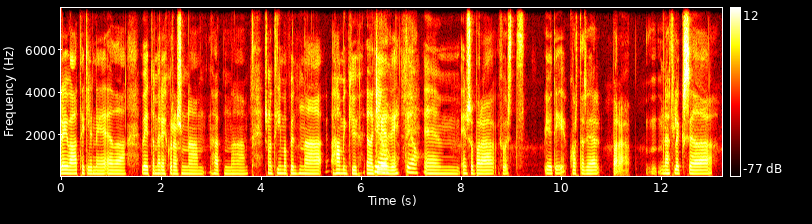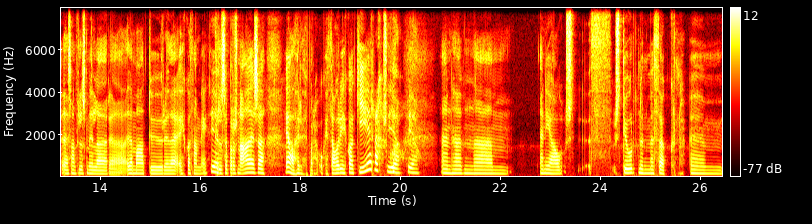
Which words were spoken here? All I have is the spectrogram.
dreifa aðteglinni eða veita mér eitthvað svona, hérna, svona tímabundna hamingju eða gleði. já, um, eins og bara, þú veist ég veit ekki hvort það sé bara Netflix eða, eða samfélagsmiðlar eða, eða matur eða eitthvað þannig. Já. til þess að bara svona aðeins að já, heyrðu bara, ok, þá er ég eitthvað að gera sko. já, já, en hérna en já, st- stjórnun með þögn um,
